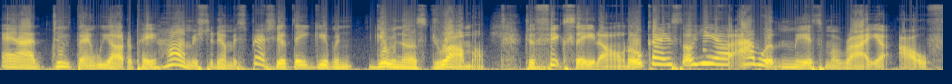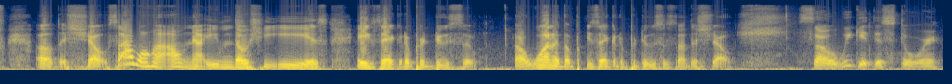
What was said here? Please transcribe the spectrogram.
and I do think we ought to pay homage to them especially if they giving giving us drama to fixate on okay? So yeah I would miss Mariah off of the show. So I want her on now even though she is executive producer or one of the executive producers of the show. So we get this story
